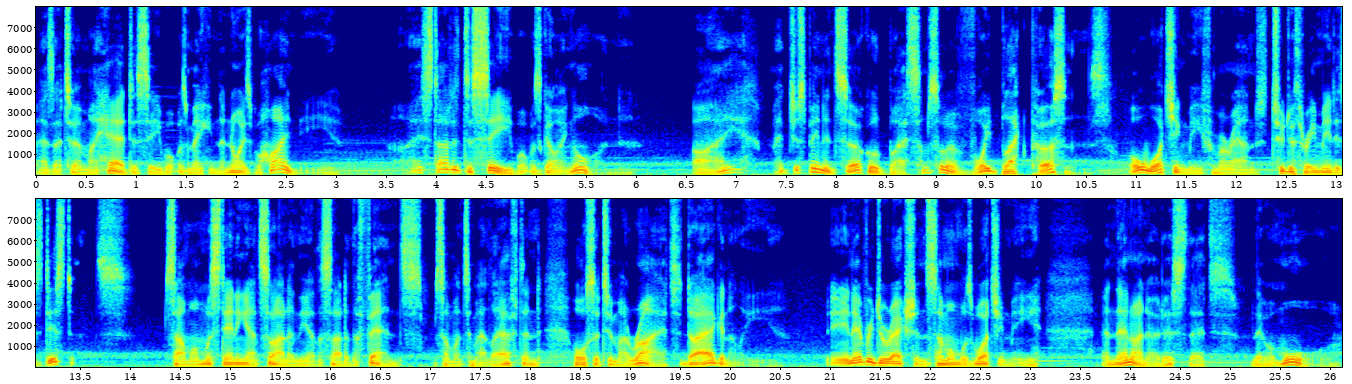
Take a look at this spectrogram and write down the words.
As I turned my head to see what was making the noise behind me, I started to see what was going on. I had just been encircled by some sort of void black persons, all watching me from around two to three meters distance. Someone was standing outside on the other side of the fence, someone to my left and also to my right, diagonally. In every direction, someone was watching me, and then I noticed that there were more,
